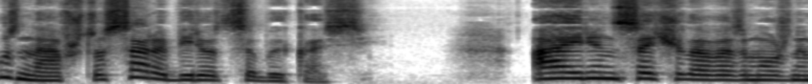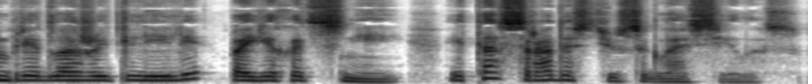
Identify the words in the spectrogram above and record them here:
Узнав, что Сара берет с собой Касси, Айрин сочла возможным предложить Лиле поехать с ней, и та с радостью согласилась.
